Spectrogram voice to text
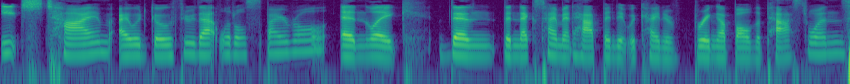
each time I would go through that little spiral, and like then the next time it happened, it would kind of bring up all the past ones.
